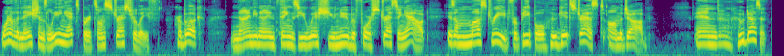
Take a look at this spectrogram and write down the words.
one of the nation's leading experts on stress relief. Her book, 99 Things You Wish You Knew Before Stressing Out, is a must read for people who get stressed on the job. And who doesn't?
